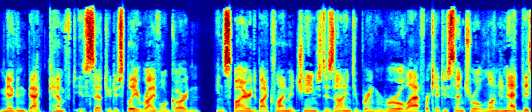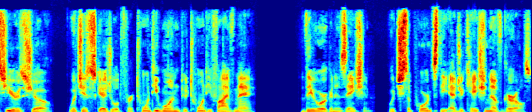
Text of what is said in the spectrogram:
Meghan Back-Camfed is set to display rival garden, inspired by climate change designed to bring rural Africa to central London at this year's show, which is scheduled for 21 to 25 May. The organization, which supports the education of girls,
